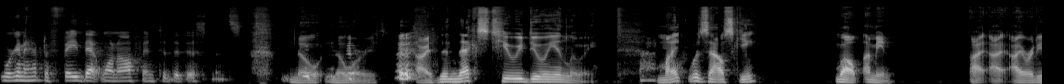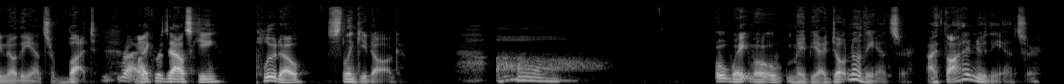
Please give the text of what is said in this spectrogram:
we're gonna have to fade that one off into the distance. No, no worries. All right, the next Huey, Dewey, and Louie. Uh-huh. Mike Wazowski. Well, I mean, I, I, I already know the answer, but Right. Mike Wazowski, Pluto, Slinky Dog. oh. Oh wait, well, maybe I don't know the answer. I thought I knew the answer.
